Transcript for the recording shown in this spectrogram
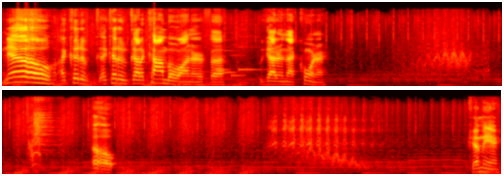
No! I could have I could have got a combo on her if uh, we got her in that corner. Uh-oh. Come here.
